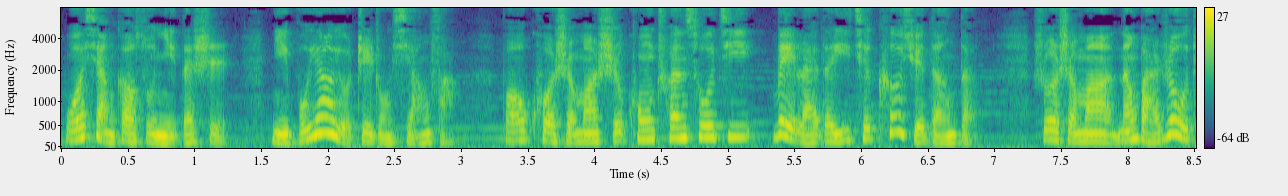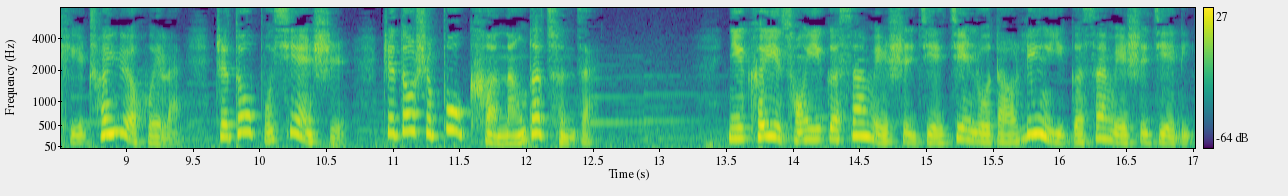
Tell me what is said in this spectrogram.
我想告诉你的是。你不要有这种想法，包括什么时空穿梭机、未来的一切科学等等，说什么能把肉体穿越回来，这都不现实，这都是不可能的存在。你可以从一个三维世界进入到另一个三维世界里，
